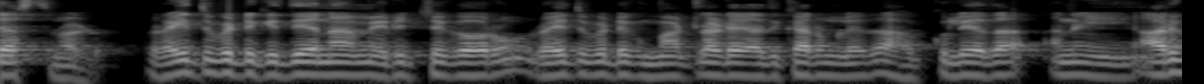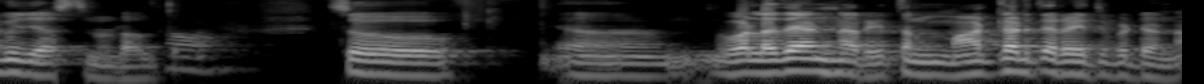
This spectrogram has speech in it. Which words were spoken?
చేస్తున్నాడు. రైతు బిడ్డకి ఇదేనా? మీరు ఇచ్చే గౌరవం. రైతు బిడ్డకు మాట్లాడే అధికారం లేదా హక్కు లేదా అని ఆర్గ్యూ చేస్తున్నాడు వాళ్ళతో. సో వాళ్ళు అదే అంటున్నారు ఇతను మాట్లాడితే రైతు బిడ్డ అన్న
